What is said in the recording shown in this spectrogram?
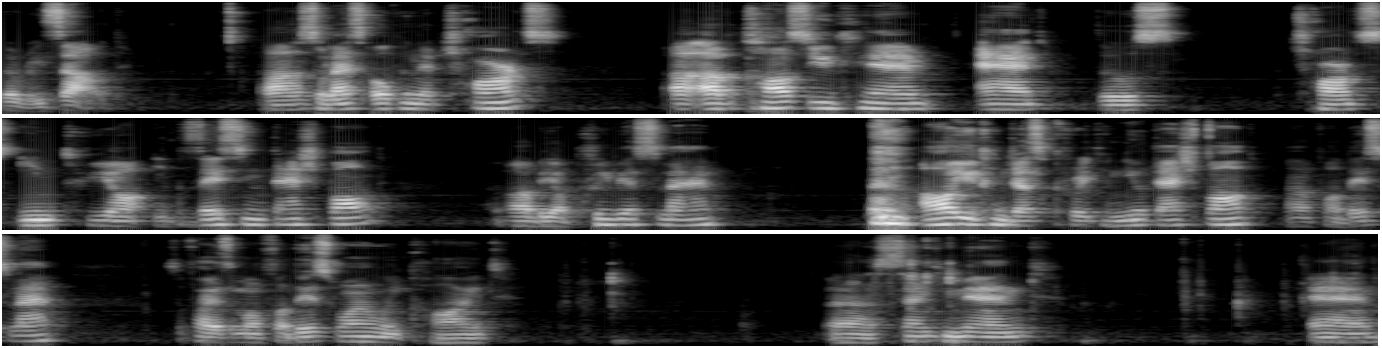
the result. Uh, so let's open the charts. Uh, of course, you can add those charts into your existing dashboard of your previous lab, or you can just create a new dashboard uh, for this lab. So for example, for this one, we call it uh, sentiment and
